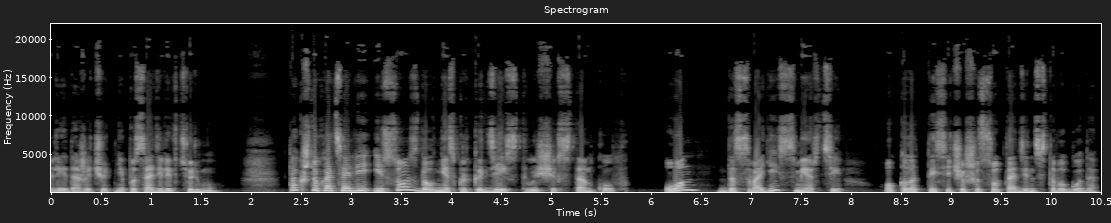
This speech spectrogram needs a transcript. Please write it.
Ли даже чуть не посадили в тюрьму. Так что хотя Ли и создал несколько действующих станков, он до своей смерти около 1611 года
